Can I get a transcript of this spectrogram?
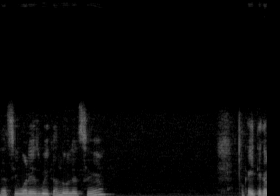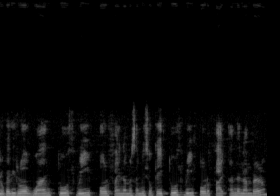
Let's see what else we can do let's see okay take a look at the row. One two three four five numbers. Are missing okay two three four five and the number.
